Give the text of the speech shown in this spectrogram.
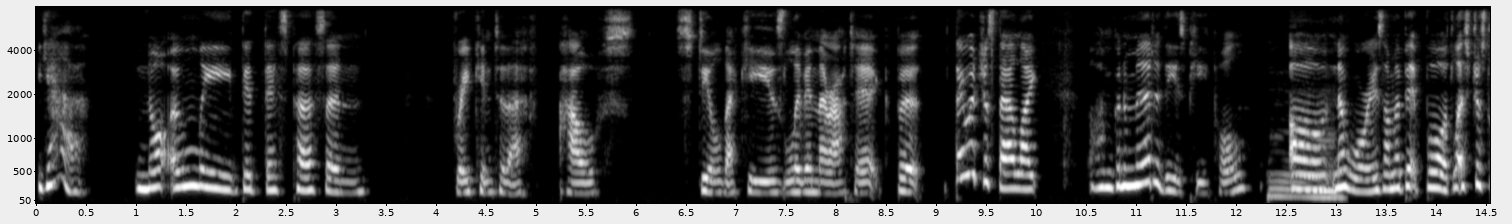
Yeah, not only did this person break into their house, steal their keys, live in their attic, but they were just there like, oh, I'm going to murder these people. Oh, Hmm. no worries, I'm a bit bored. Let's just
